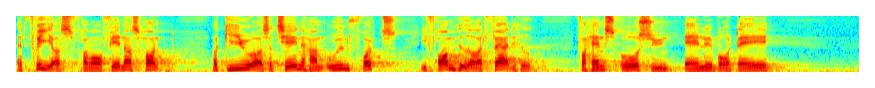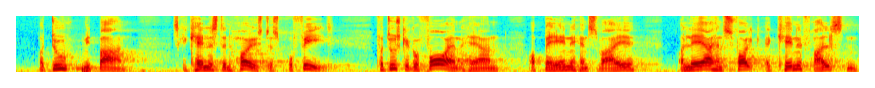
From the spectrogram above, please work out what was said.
at fri os fra vores fjenders hånd og give os at tjene ham uden frygt i fromhed og retfærdighed for hans åsyn alle vores dage. Og du, mit barn, skal kaldes den højestes profet, for du skal gå foran Herren og bane hans veje, og lære hans folk at kende frelsen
